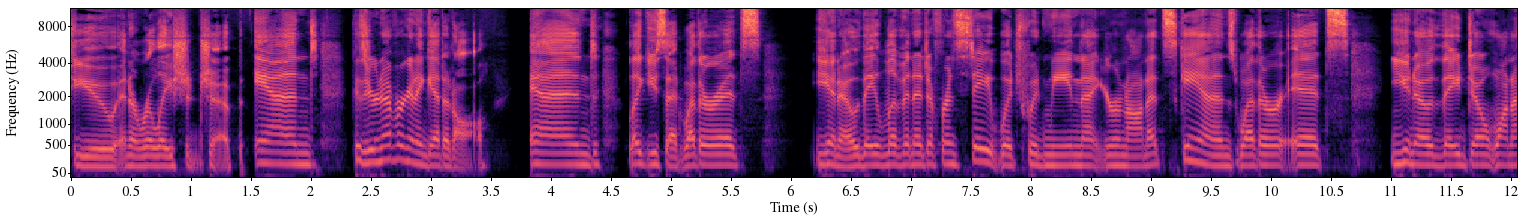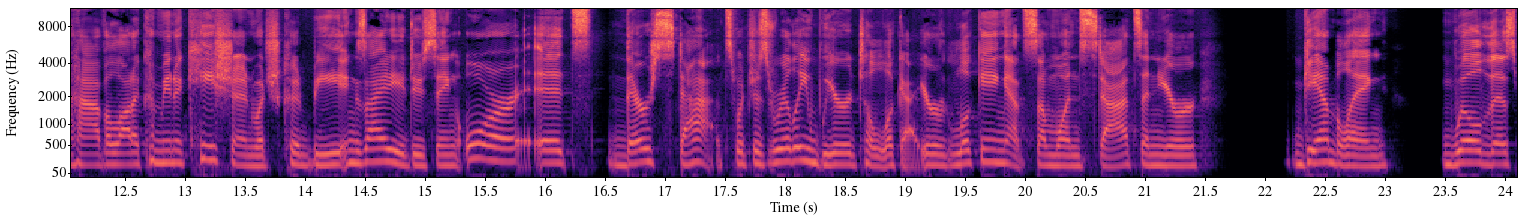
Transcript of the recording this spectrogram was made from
to you in a relationship. And because you're never going to get it all. And like you said, whether it's, you know, they live in a different state, which would mean that you're not at scans, whether it's, you know, they don't want to have a lot of communication, which could be anxiety inducing, or it's their stats, which is really weird to look at. You're looking at someone's stats and you're gambling will this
